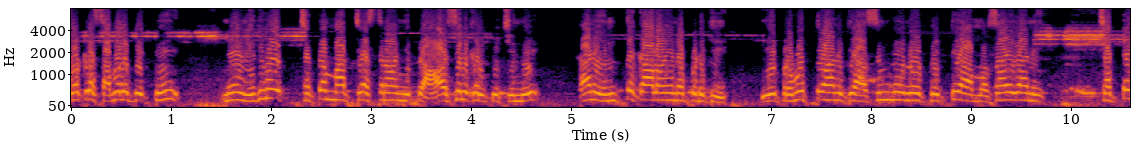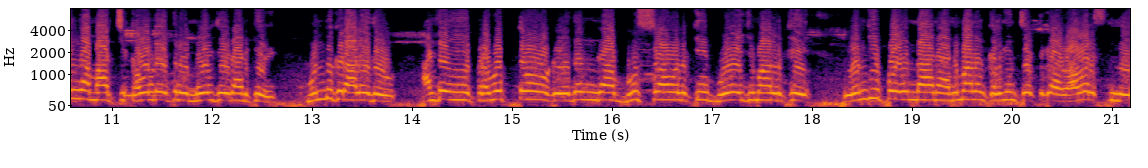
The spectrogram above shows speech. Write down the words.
చోట్ల సభలు పెట్టి మేము ఇదిగో చట్టం మార్చేస్తున్నామని చెప్పి ఆశలు కల్పించింది. కానీ ఇంతకాలం అయినప్పటికీ ఈ ప్రభుత్వానికి అసెంబ్లీలో పెట్టి ఆ ముసాయిదాని చట్టంగా మార్చి కౌలు రైతులు మేలు చేయడానికి ముందుకు రాలేదు. అంటే ఈ ప్రభుత్వం ఒక విధంగా భూస్వాములకి భూ యజమానులకి లొంగిపోయిందా అనే అనుమానం కలిగించేట్టుగా వ్యవహరిస్తుంది.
